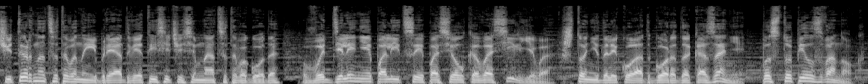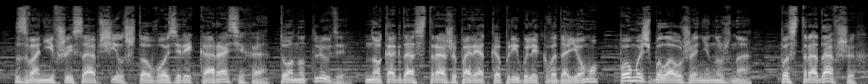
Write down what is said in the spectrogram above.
14 ноября 2017 года в отделение полиции поселка Васильева, что недалеко от города Казани, поступил звонок. Звонивший сообщил, что в озере Карасиха тонут люди, но когда стражи порядка прибыли к водоему, помощь была уже не нужна. Пострадавших,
